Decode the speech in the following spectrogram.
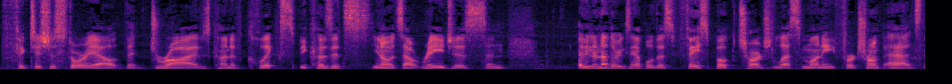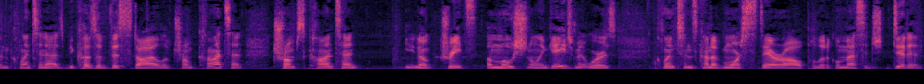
fictitious story out that drives kind of clicks because it's you know it's outrageous and I mean, another example of this Facebook charged less money for Trump ads than Clinton ads because of this style of Trump content. Trump's content, you know, creates emotional engagement, whereas Clinton's kind of more sterile political message didn't.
